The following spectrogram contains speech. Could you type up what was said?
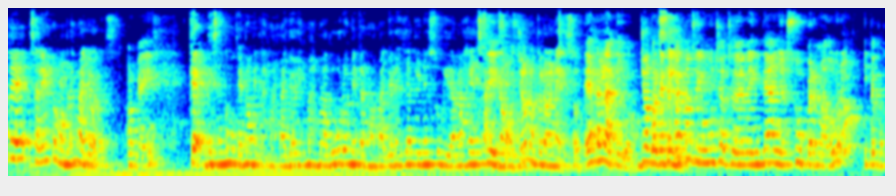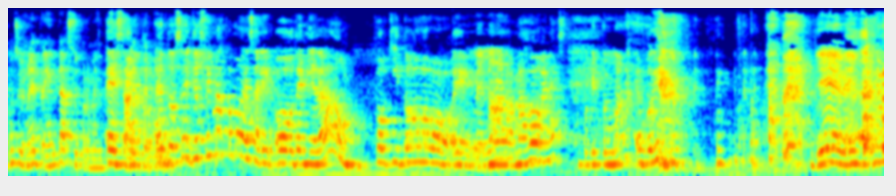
de salir con hombres mayores. Ok. Que dicen como que no, mientras más mayores, más maduros, mientras más mayores ya tienen su vida más hecha. Sí, no, sí, sí. yo no creo en eso. Es relativo. Yo- porque te sí. puedes conseguir un muchacho de 20 años súper maduro y te puedes conseguir uno de 30 súper. Exacto. Entonces yo soy más como de salir o de mi edad o un poquito eh, Menor. más, más jóvenes. Un poquito más. Un poquito... 10, 20 años.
